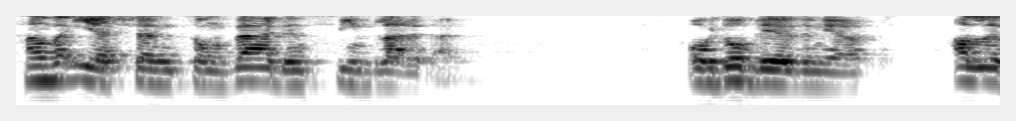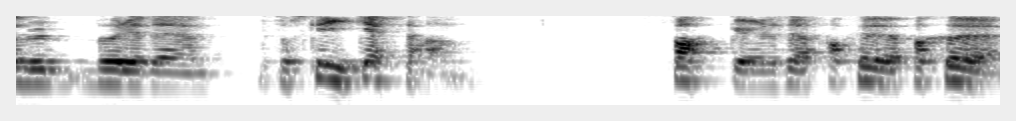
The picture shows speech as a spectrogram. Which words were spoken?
Han var erkänd som världens svindlare där. Och då blev det mer att alla började liksom skrika efter han. Fucker, eller säga fachö, fachö.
